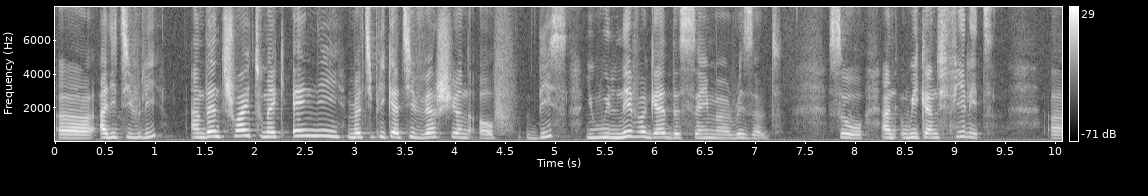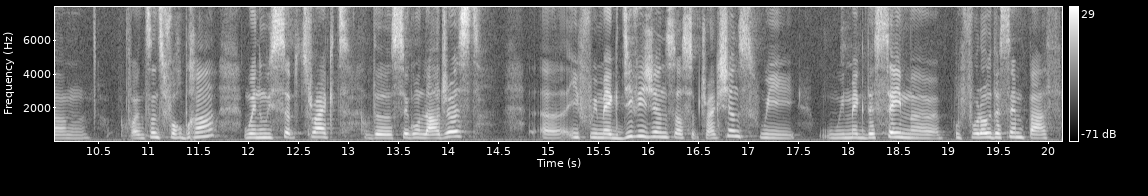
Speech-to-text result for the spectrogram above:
uh, additively, and then try to make any multiplicative version of this, you will never get the same uh, result. So, and we can feel it. Um, for instance, for Brun, when we subtract the second largest, uh, if we make divisions or subtractions, we, we make the same, uh, follow the same path.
